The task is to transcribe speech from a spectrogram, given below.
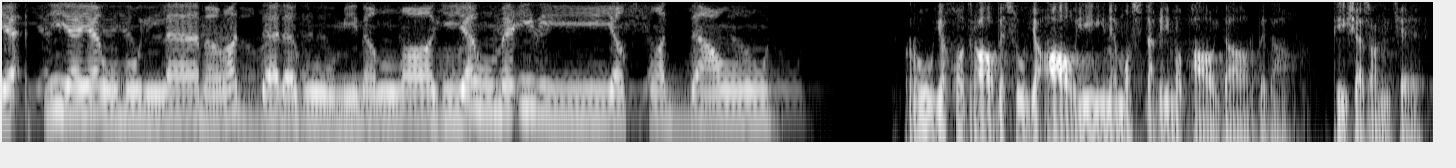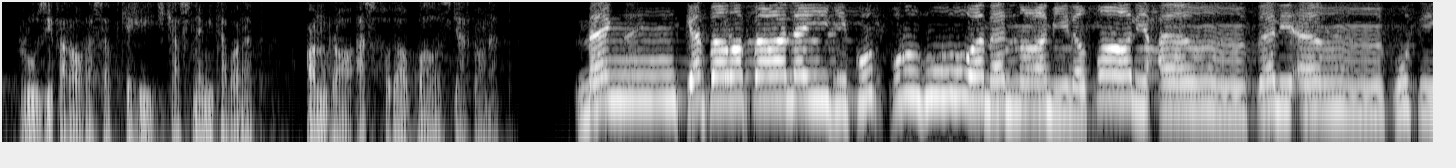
يأتي يوم لا مرد له من الله يومئذ يصدعون. روی خود را به سوی آیین مستقیم و پایدار بدار. پیش از آن که روزی فرا رسد که هیچ کس نمی‌تواند آن را از خدا بازگرداند. من كفر فعليه كفره ومن عمل صالحا فلأنفسهم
